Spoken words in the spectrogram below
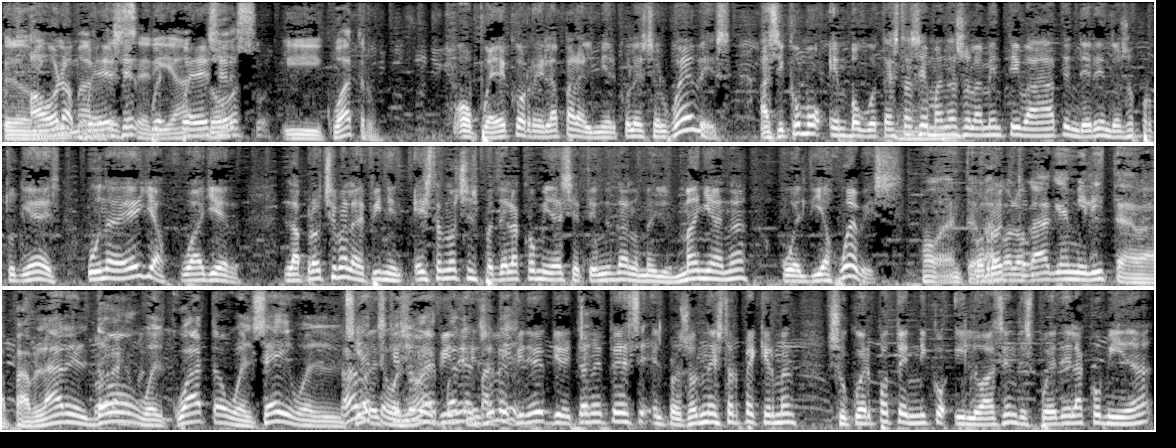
Pero Ahora ser, sería puede ser dos y cuatro. O puede correrla para el miércoles o el jueves. Así como en Bogotá esta semana solamente va a atender en dos oportunidades. Una de ellas fue ayer. La próxima la definen esta noche después de la comida si atienden a los medios mañana o el día jueves. Joder, te va a colocar aquí en mi lista para hablar el 2 o el 4 o el 6 o el Claro, 7 es o que el eso, lo 9 define, eso lo define directamente es el profesor Néstor Peckerman, su cuerpo técnico, y lo hacen después de la comida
